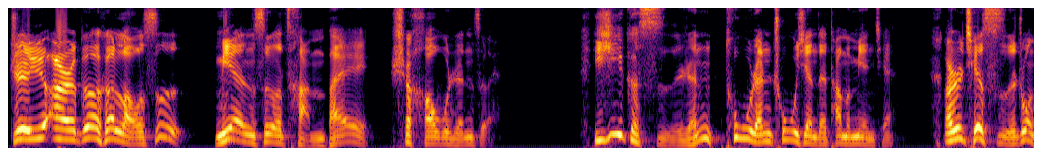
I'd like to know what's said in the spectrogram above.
至于二哥和老四，面色惨白，是毫无人色呀。一个死人突然出现在他们面前，而且死状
